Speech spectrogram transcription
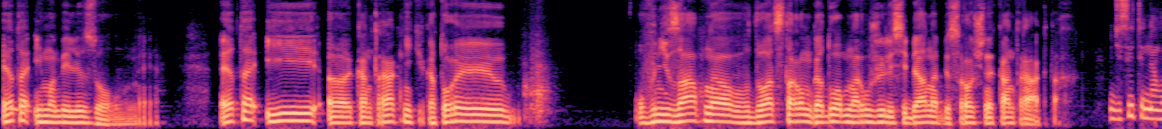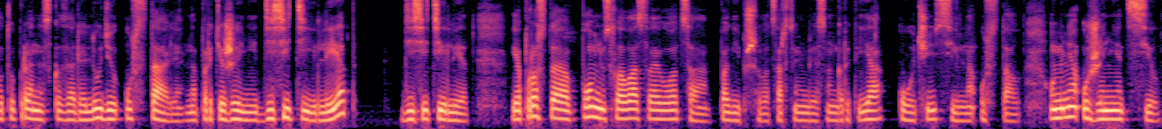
Это и мобилизованные. Это и э, контрактники, которые внезапно в 22 году обнаружили себя на бессрочных контрактах. Действительно, вот вы правильно сказали, люди устали на протяжении 10 лет. 10 лет. Я просто помню слова своего отца, погибшего, Царство Небесное. Он говорит, я очень сильно устал. У меня уже нет сил.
